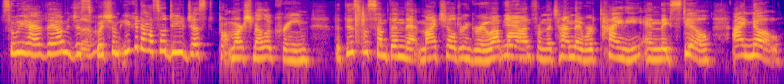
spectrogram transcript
So we have them and just squish them. You can also do just marshmallow cream, but this was something that my children grew up Yeah. on from the time they were tiny, and they still, I know,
